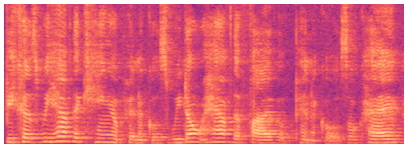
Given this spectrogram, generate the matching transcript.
Because we have the King of Pentacles. We don't have the Five of Pentacles, okay?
